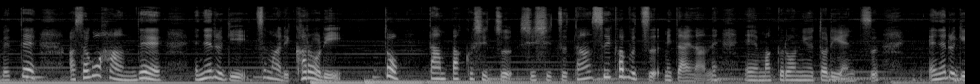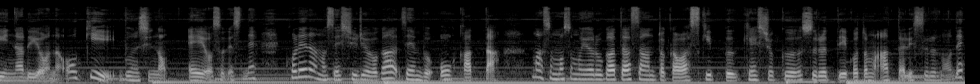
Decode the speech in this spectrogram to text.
べて朝ごはんでエネルギーつまりカロリーとタンパク質脂質炭水化物みたいなね、えー、マクロニュートリエンツエネルギーになるような大きい分子の栄養素ですね。これらの摂取量が全部多かった。まあそもそも夜型さんとかはスキップ欠食するっていうこともあったりするので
